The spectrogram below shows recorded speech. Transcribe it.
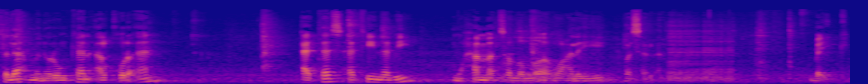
telah menurunkan Al-Quran atas hati Nabi Muhammad sallallahu alaihi wasallam. Baik.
